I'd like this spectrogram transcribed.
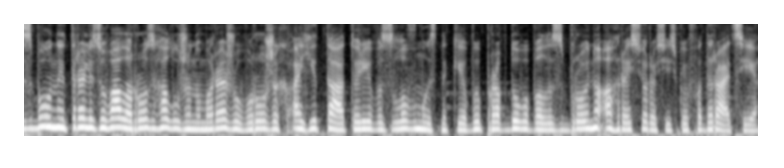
СБУ нейтралізувала розгалужену мережу ворожих агітаторів. Зловмисники виправдовували збройну агресію Російської Федерації,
